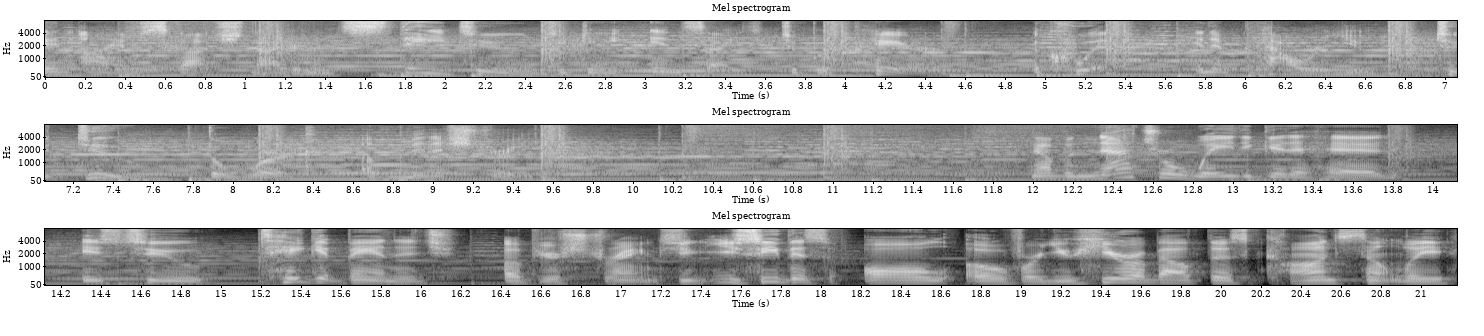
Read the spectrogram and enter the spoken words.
and I am Scott Schneiderman. Stay tuned to gain insights to prepare, equip, and empower you to do the work of ministry. Now, the natural way to get ahead is to take advantage of your strengths. You, you see this all over. You hear about this constantly.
